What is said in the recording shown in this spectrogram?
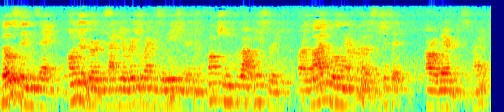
Those things that undergird this idea of racial reconciliation that has been functioning throughout history are alive and well and in front of us. It's just that our awareness, right?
